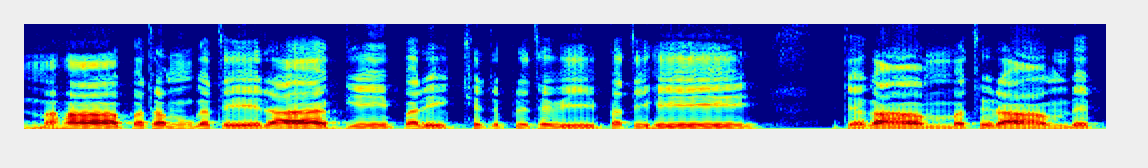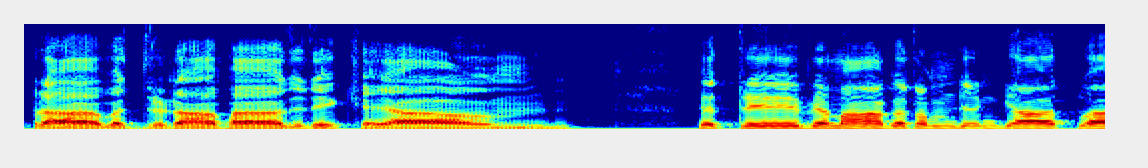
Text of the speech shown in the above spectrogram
महापथम गते राज्ञी परीक्षित पृथ्वीपति। जगाम मथुरां विप्रा वज्रनाभादिदीक्षयाम् पितृव्यमागतं ज्ञात्वा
